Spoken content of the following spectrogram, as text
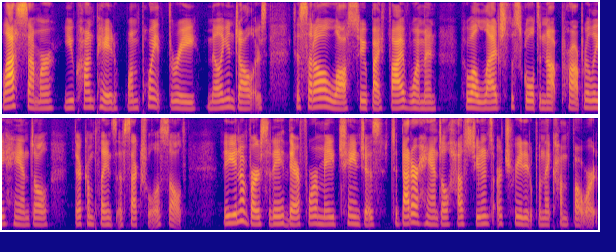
Last summer, UConn paid $1.3 million to settle a lawsuit by five women who alleged the school did not properly handle their complaints of sexual assault. The university therefore made changes to better handle how students are treated when they come forward.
